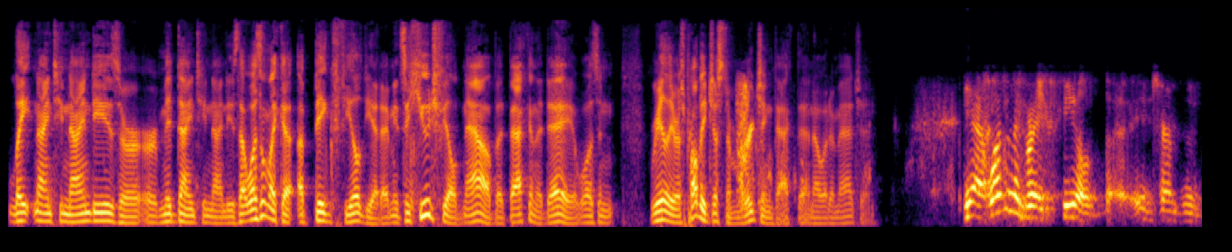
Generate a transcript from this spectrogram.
late 1990s or, or mid 1990s? That wasn't like a, a big field yet. I mean, it's a huge field now, but back in the day, it wasn't really. It was probably just emerging back then. I would imagine. Yeah, it wasn't a great field in terms of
